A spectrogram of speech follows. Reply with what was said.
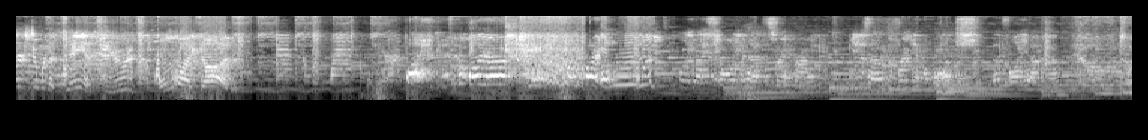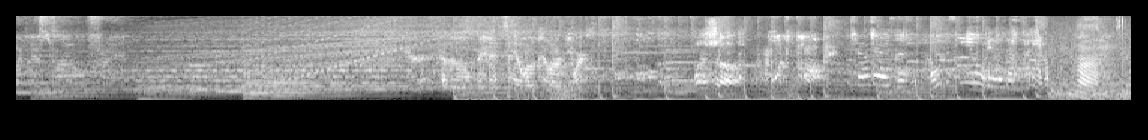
Walter's doing a dance, dude. Oh my god. Hello, Faded. Say hello to our viewers. What's up? What's poppin'? Ah,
